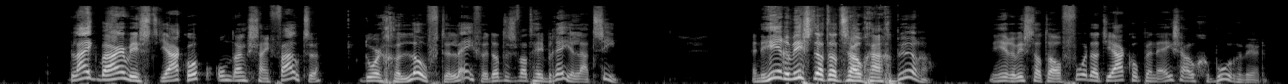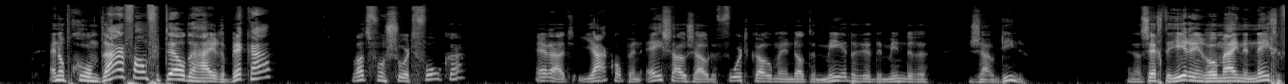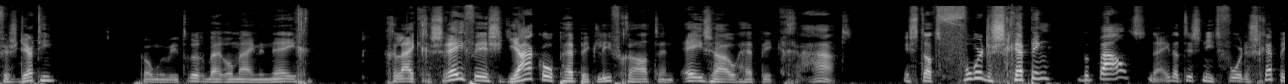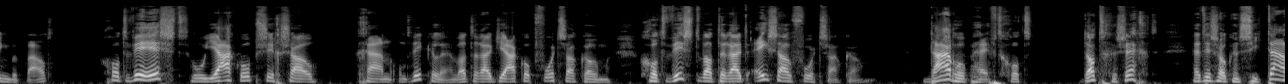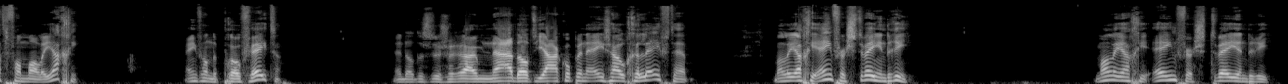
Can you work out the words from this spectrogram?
Blijkbaar wist Jacob, ondanks zijn fouten, door geloof te leven. Dat is wat Hebreeën laat zien. En de Heere wist dat dat zou gaan gebeuren. De Heere wist dat al voordat Jacob en Esau geboren werden. En op grond daarvan vertelde hij Rebecca wat voor soort volken er uit Jacob en Esau zouden voortkomen en dat de meerdere de mindere zou dienen. En dan zegt de Heer in Romeinen 9 vers 13, komen we weer terug bij Romeinen 9, gelijk geschreven is, Jacob heb ik lief gehad en Esau heb ik gehaat. Is dat voor de schepping bepaald? Nee, dat is niet voor de schepping bepaald. God wist hoe Jacob zich zou gaan ontwikkelen. Wat er uit Jacob voort zou komen. God wist wat er uit Esau voort zou komen. Daarop heeft God dat gezegd. Het is ook een citaat van Malachi. Een van de profeten. En dat is dus ruim nadat Jacob en Esau geleefd hebben. Malachi 1 vers 2 en 3. Malachi 1 vers 2 en 3.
